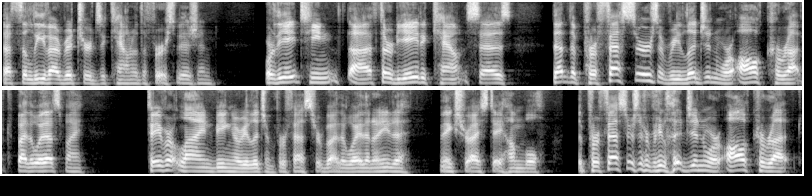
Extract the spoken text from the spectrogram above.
That's the Levi Richards account of the first vision. Or the 1838 account says that the professors of religion were all corrupt. By the way, that's my favorite line being a religion professor, by the way, that I need to make sure I stay humble. The professors of religion were all corrupt.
